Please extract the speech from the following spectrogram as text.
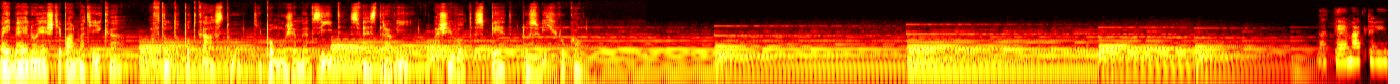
Mé jméno je Štěpán Matějka a v tomto podcastu ti pomůžeme vzít své zdraví a život zpět do svých rukou. Na téma, který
